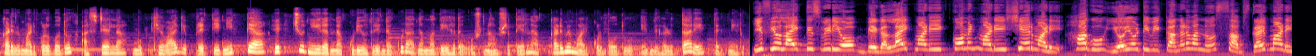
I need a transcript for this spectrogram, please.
ಕಡಿಮೆ ಮಾಡಿಕೊಳ್ಬಹುದು ಅಷ್ಟೇ ಅಲ್ಲ, ಮುಖ್ಯವಾಗಿ ಪ್ರತಿನಿತ್ಯ ಹೆಚ್ಚು ನೀರನ್ನ ಕುಡಿಯೋದ್ರಿಂದ ಕೂಡ ನಮ್ಮ ದೇಹದ ಉಷ್ಣಾಂಶತೆಯನ್ನ ಕಡಿಮೆ ಮಾಡಿಕೊಳ್ಬಹುದು ಎಂದು ಹೇಳುತ್ತಾರೆ ತಜ್ಞರು. If you like this video ಬೇಗ ಲೈಕ್ ಮಾಡಿ ಕಾಮೆಂಟ್ ಮಾಡಿ ಶೇರ್ ಮಾಡಿ ಹಾಗೂ ಯೋಯೋ ಟಿವಿ ಕನ್ನಡವನ್ನು ಸಬ್ಸ್ಕ್ರೈಬ್ ಮಾಡಿ.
